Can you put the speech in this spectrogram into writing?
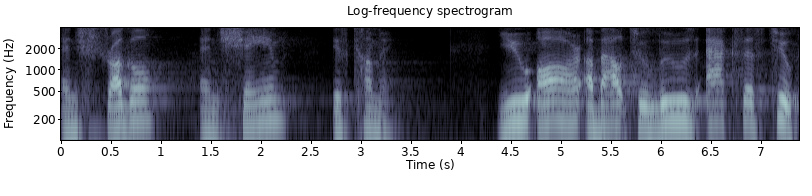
and struggle and shame is coming. You are about to lose access to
